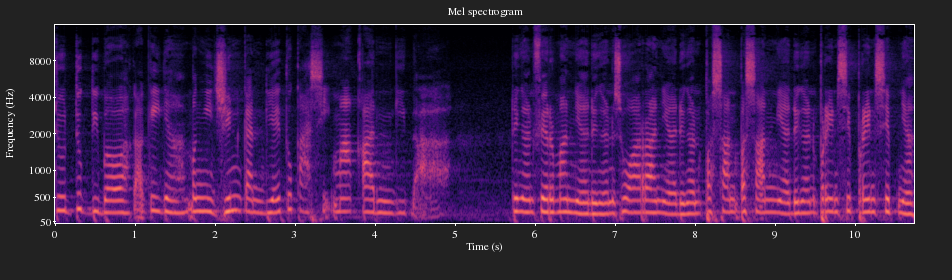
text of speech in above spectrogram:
Duduk di bawah kakinya. Mengizinkan dia itu kasih makan kita. Dengan firmannya, dengan suaranya, dengan pesan-pesannya, dengan prinsip-prinsipnya.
